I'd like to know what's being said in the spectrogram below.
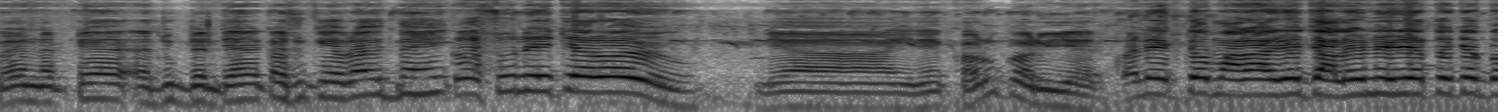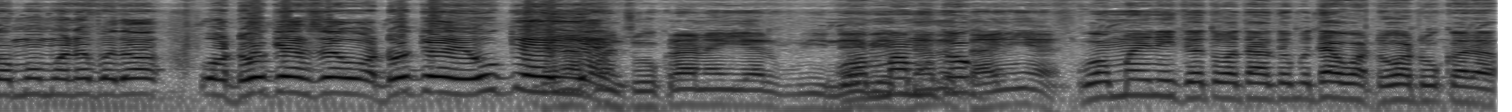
પણ નટ્ટે હજુ ધંધ્યા કશું કહેવાયું જ નહીં. કશું નહીં કહેવાયું. એને ખરું કર્યું યાર. અને એક તો મારા હારે ચાલ્યો નહીં રહેતો કે ગમો મને બધા ઓઢો કે છે ઓઢો કે એવું કે યાર. છોકરા નહીં યાર ગામમાં તો થાય ને યાર. ગોમાં નહીં જતો હતા તો બધા ઓઢો વાટો કરે.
